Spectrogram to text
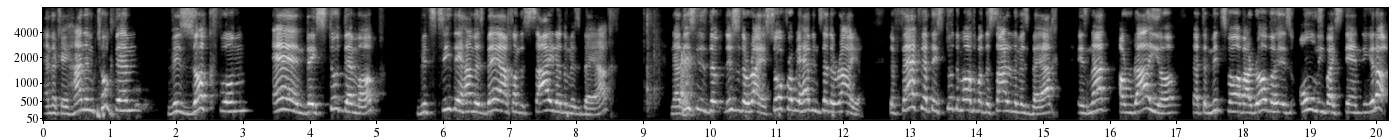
and the kohanim took them vizokfum, and they stood them up, bitzide hamizbeach on the side of the mizbeach. Now this is the this is the raya. So far we haven't said the raya. The fact that they stood them up on the side of the mizbeach is not a raya that the mitzvah of arava is only by standing it up,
